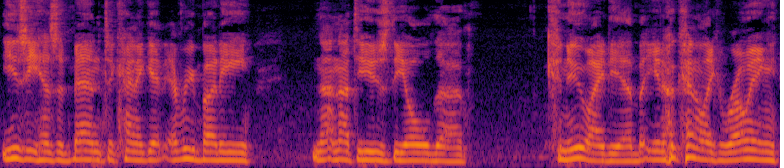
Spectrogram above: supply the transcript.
easy has it been to kind of get everybody, not not to use the old uh, canoe idea, but you know, kind of like rowing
